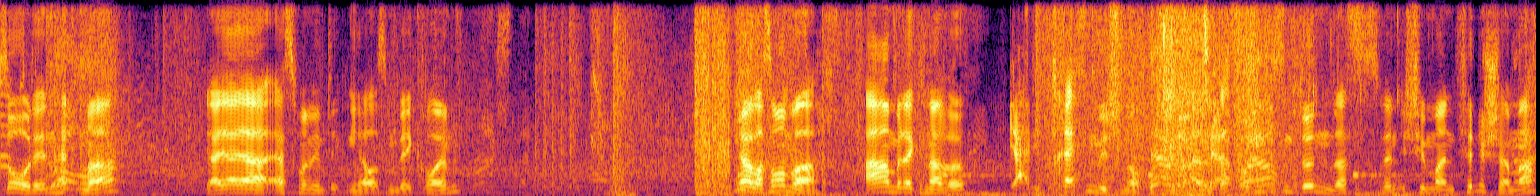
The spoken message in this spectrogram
So, den hätten wir. Ja, ja, ja. Erstmal den Dicken hier aus dem Weg räumen. Ja, was machen wir? Ah, mit der Knarre. Ja, die treffen mich noch. Also, das ist ein bisschen dünn. Das, wenn ich hier mal einen Finisher mache.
